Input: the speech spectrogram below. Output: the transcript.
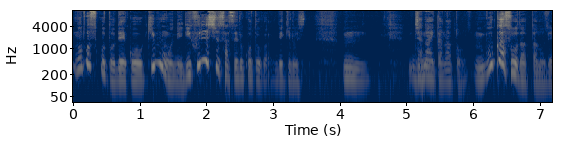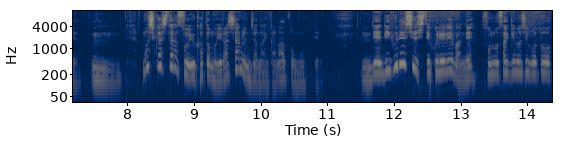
戻すことで、こう、気分をね、リフレッシュさせることができる。うん。じゃないかなと。僕はそうだったので、うん。もしかしたらそういう方もいらっしゃるんじゃないかなと思って。で、リフレッシュしてくれればね、その先の仕事、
